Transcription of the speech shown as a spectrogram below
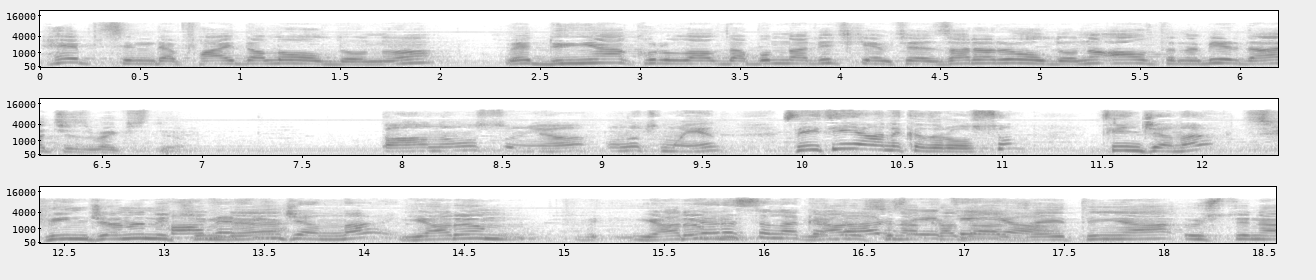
hepsinde faydalı olduğunu ve dünya kurulunda bunların hiç kimseye zararı olduğunu altını bir daha çizmek istiyorum. Daha ne olsun ya unutmayın. Zeytinyağı ne kadar olsun? Fincana. Fincanın Kahve içinde fincanına yarım yarım Yarısına kadar yarısına kadar zeytinyağı. zeytinyağı, üstüne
